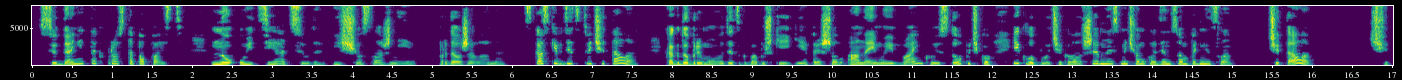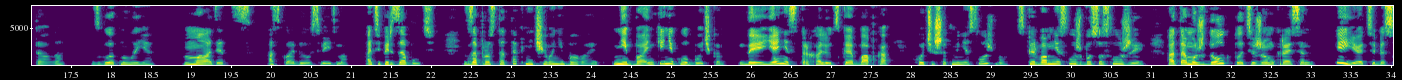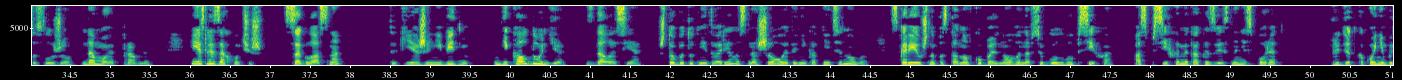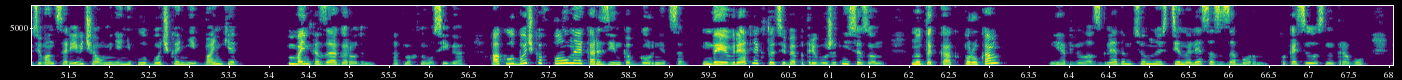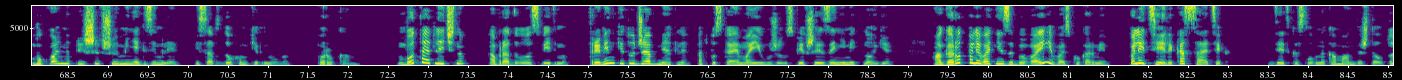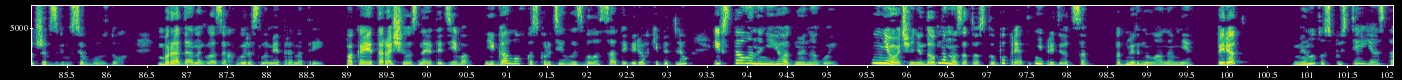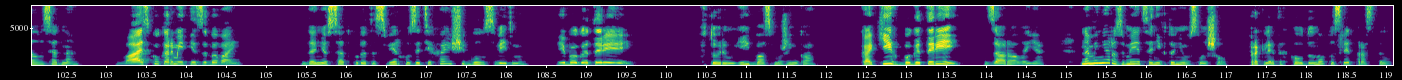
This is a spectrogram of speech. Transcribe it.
Сюда не так просто попасть, но уйти отсюда еще сложнее, — продолжала она. Сказки в детстве читала? Как добрый молодец к бабушке Еге пришел, а она ему и баньку, и стопочку, и клубочек волшебный с мечом-кладенцом поднесла. Читала? Читала, сглотнула я. Молодец, осклабилась ведьма. А теперь забудь. За просто так ничего не бывает. Ни баньки, ни клубочка. Да и я не страхолюдская бабка. Хочешь от меня службу? Сперва мне службу сослужи, а там уж долг платежом красен. И я тебе сослужу, домой отправлю. Если захочешь. Согласна? Так я же не ведьм... не колдунья, сдалась я. Что бы тут ни творилось, на шоу это никак не тянуло. Скорее уж на постановку больного на всю голову психа. А с психами, как известно, не спорят. Придет какой-нибудь Иван-Царевич, а у меня ни клубочка, ни баньки. Банька за огородом, отмахнулась Яга. А клубочков полная корзинка в горнице. Да и вряд ли кто тебя потревожит, не сезон. Ну так как, по рукам? Я обвела взглядом темную стену леса за забором, покосилась на траву, буквально пришившую меня к земле, и со вздохом кивнула. По рукам. «Вот и отлично!» — обрадовалась ведьма. Травинки тут же обмякли, отпуская мои уже успевшие занеметь ноги. «Огород поливать не забывай и Ваську корми. Полетели, касатик!» Дядька словно команды ждал, тут же взвился в воздух. Борода на глазах выросла метра на три. Пока я таращилась на это диво, яга ловко скрутила из волосатой веревки петлю и встала на нее одной ногой. «Не очень удобно, но зато ступу прятать не придется», — подмигнула она мне. «Вперед!» Минуту спустя я осталась одна. «Ваську кормить не забывай!» Донесся откуда-то сверху затихающий голос ведьмы. «И богатырей!» — вторил ей бас муженька. «Каких богатырей?» — заорала я. Но меня, разумеется, никто не услышал. Проклятых колдунов и след простыл.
